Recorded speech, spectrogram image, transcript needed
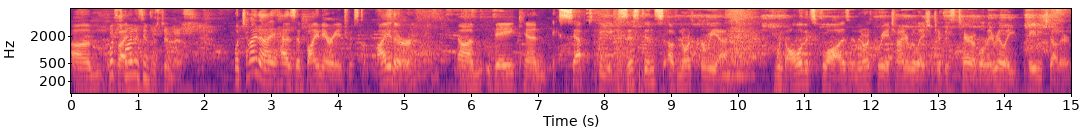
Um, what's but- China's interest in this? well, China has a binary interest. Either um, they can accept the existence of North Korea with all of its flaws, and the North Korea China relationship is terrible. They really hate each other.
